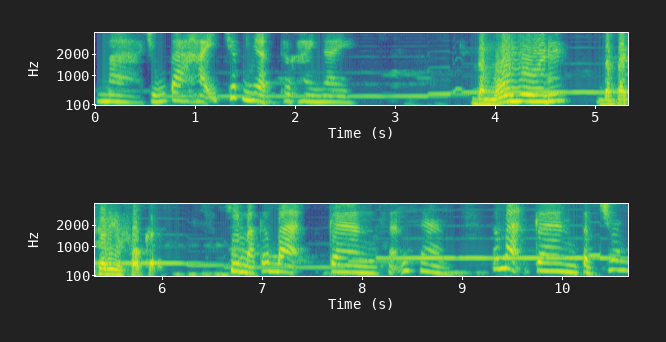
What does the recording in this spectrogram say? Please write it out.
mà chúng ta hãy chấp nhận thực hành này. The more you're ready, the better you focus. Khi mà các bạn càng sẵn sàng, các bạn càng tập trung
